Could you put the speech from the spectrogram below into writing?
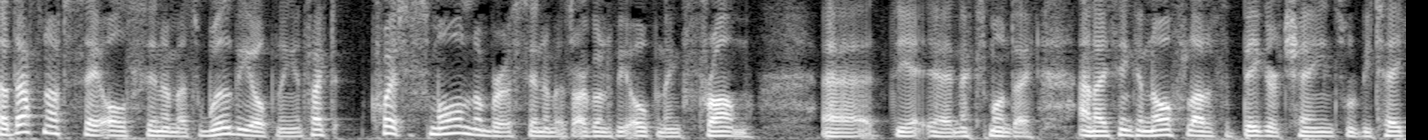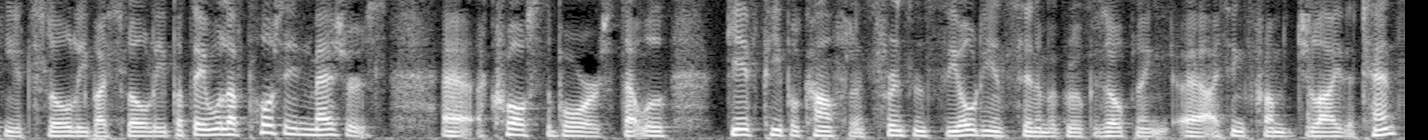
Now, that's not to say all cinemas will be opening. In fact, quite a small number of cinemas are going to be opening from uh, the uh, next Monday. And I think an awful lot of the bigger chains will be taking it slowly by slowly, but they will have put in measures uh, across the board that will give people confidence. For instance, the Odeon Cinema Group is opening, uh, I think, from July the 10th,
